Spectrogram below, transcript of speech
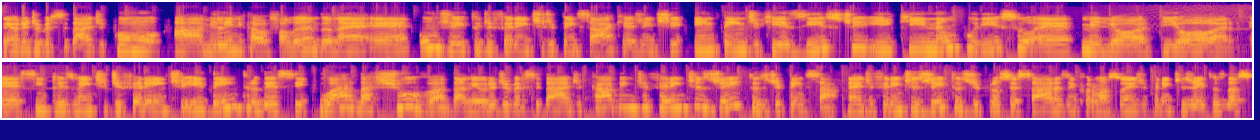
Neurodiversidade, como a Milene estava falando, né, é um jeito diferente de pensar que a gente entende que existe e que não por isso é melhor, pior, é simplesmente diferente. E dentro desse guarda-chuva da neurodiversidade cabem diferentes jeitos de pensar, né, diferentes jeitos de processar as informações, diferentes jeitos das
